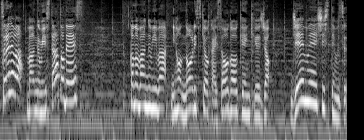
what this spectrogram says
それでは番組スタートです。この番組は日本能率協会総合研究所 JMA システムズ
